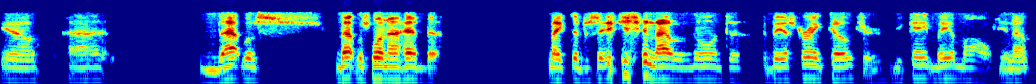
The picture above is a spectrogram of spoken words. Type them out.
you know, uh, that was that was when I had to make the decision I was going to, to be a strength coach, or you can't be a mall, you know.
